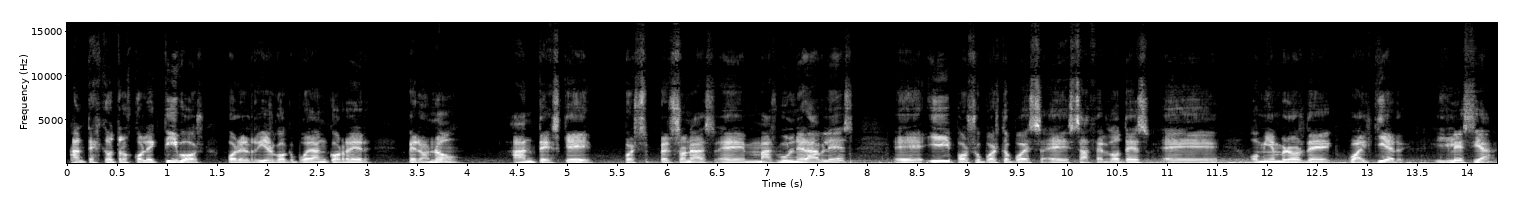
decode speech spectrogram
antes que otros colectivos por el riesgo que puedan correr, pero no antes que pues personas eh, más vulnerables eh, y por supuesto pues sacerdotes o miembros de cualquier iglesia,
